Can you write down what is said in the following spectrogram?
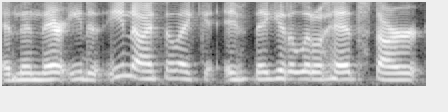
And then they're eating, you know, I feel like if they get a little head start,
